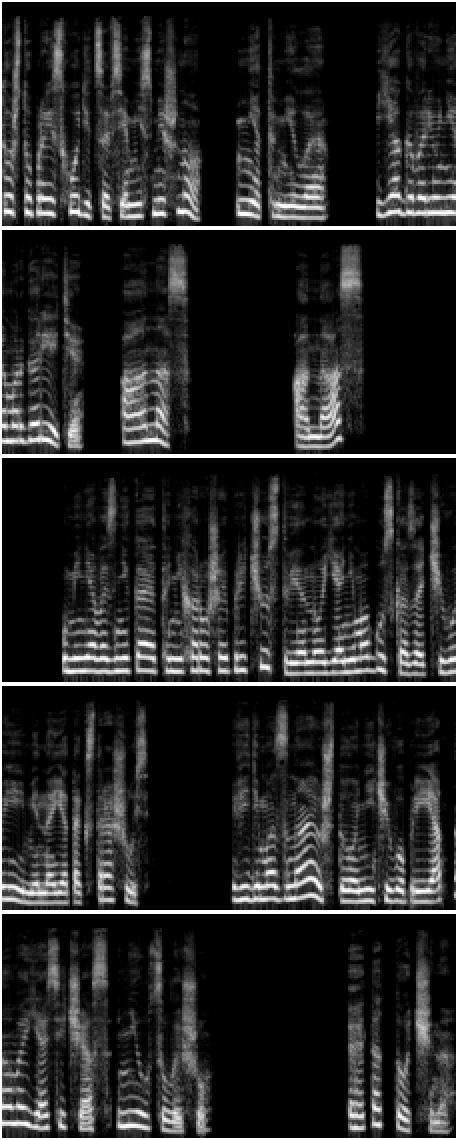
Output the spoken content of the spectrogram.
То, что происходит, совсем не смешно. Нет, милая, я говорю не о Маргарете, а о нас. О нас? У меня возникает нехорошее предчувствие, но я не могу сказать, чего именно я так страшусь. Видимо, знаю, что ничего приятного я сейчас не услышу. Это точно.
